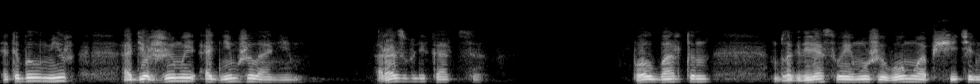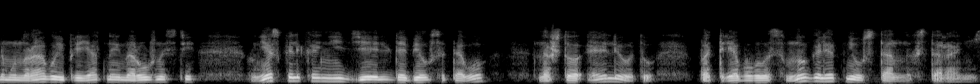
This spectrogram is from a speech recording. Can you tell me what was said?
Это был мир, одержимый одним желанием — развлекаться. Пол Бартон, благодаря своему живому общительному нраву и приятной наружности, в несколько недель добился того, на что Эллиоту потребовалось много лет неустанных стараний.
